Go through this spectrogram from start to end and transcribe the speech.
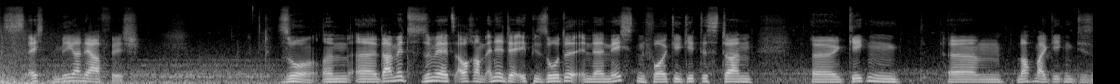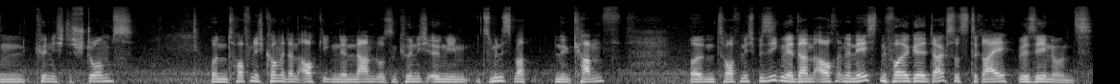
Es ist echt mega nervig. So, und äh, damit sind wir jetzt auch am Ende der Episode. In der nächsten Folge geht es dann äh, gegen ähm, nochmal gegen diesen König des Sturms. Und hoffentlich kommen wir dann auch gegen den namenlosen König irgendwie zumindest mal in den Kampf. Und hoffentlich besiegen wir dann auch in der nächsten Folge Dark Souls 3. Wir sehen uns.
